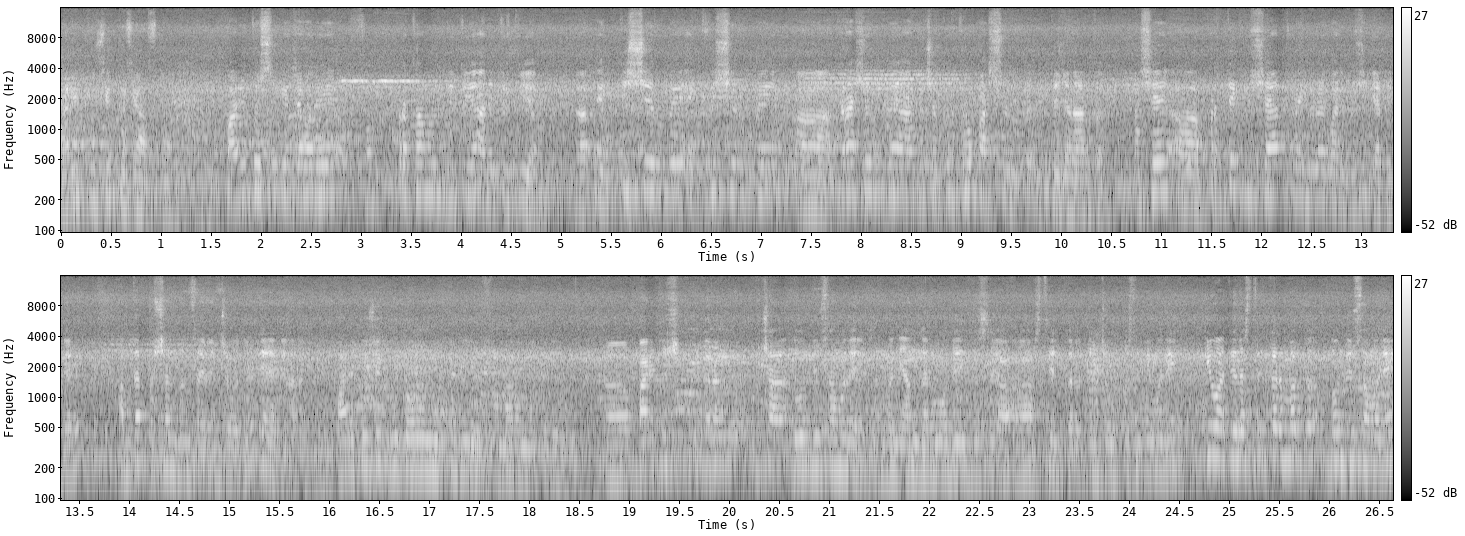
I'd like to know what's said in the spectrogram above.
पारितोषिक कसे असणार पारितोषिक याच्यामध्ये प्रथम द्वितीय आणि तृतीय. एकतीसशे रुपये एकवीसशे रुपये अकराशे रुपये आणि चतुर्थ पाचशे रुपये उत्तेजनार्थ असे प्रत्येक विषयात वेगवेगळे पारितोषिक या ठिकाणी आमदार प्रशांत बनसाहेब यांच्या वतीने देण्यात येणार आहे. पारितोषिक वितरण कधी समारंभ कधी पारितोषिक वितरण पुढच्या दोन दिवसामध्ये माननीय आमदार मोदी जसे असतील तर त्यांच्या उपस्थितीमध्ये किंवा ते नसतील तर मग दोन दिवसामध्ये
